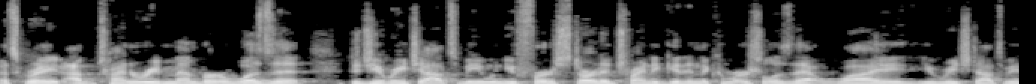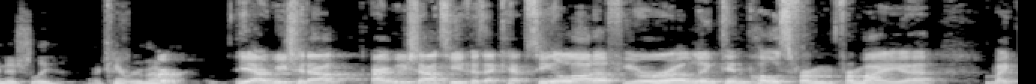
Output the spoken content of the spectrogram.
That's great. I'm trying to remember. Was it? Did you reach out to me when you first started trying to get into commercial? Is that why you reached out to me initially? I can't remember. Yeah, I reached out. I reached out to you because I kept seeing a lot of your uh, LinkedIn posts from from my uh, my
